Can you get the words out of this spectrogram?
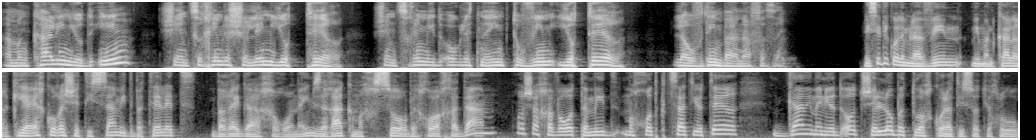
המנכ"לים יודעים שהם צריכים לשלם יותר, שהם צריכים לדאוג לתנאים טובים יותר לעובדים בענף הזה. ניסיתי קודם להבין ממנכ"ל ארקיע איך קורה שטיסה מתבטלת ברגע האחרון. האם זה רק מחסור בכוח אדם, או שהחברות תמיד מוכרות קצת יותר, גם אם הן יודעות שלא בטוח כל הטיסות יוכלו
